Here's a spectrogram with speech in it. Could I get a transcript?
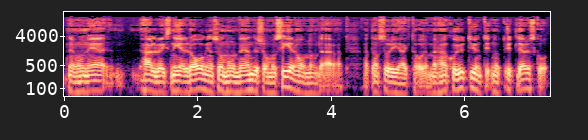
när hon är halvvägs neddragen som hon vänder sig om och ser honom där. Att, att han står iakttagen. Men han skjuter ju inte något ytterligare skott.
